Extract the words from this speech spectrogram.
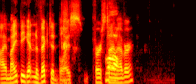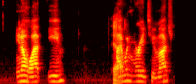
I might be getting evicted, boys. First Well, time ever. You know what, E? Yeah. I wouldn't worry too much.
